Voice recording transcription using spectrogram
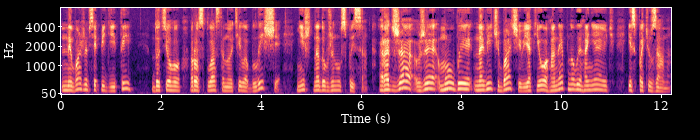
не важився підійти до цього розпластаного тіла ближче, ніж на довжину списа. Раджа вже мов би, навіч бачив, як його ганебно виганяють із патюзана,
